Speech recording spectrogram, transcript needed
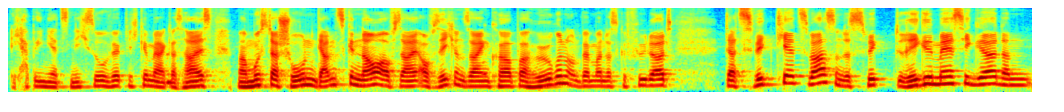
ich habe ihn jetzt nicht so wirklich gemerkt. Das heißt, man muss da schon ganz genau auf, sein, auf sich und seinen Körper hören und wenn man das Gefühl hat, da zwickt jetzt was und es zwickt regelmäßiger, dann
